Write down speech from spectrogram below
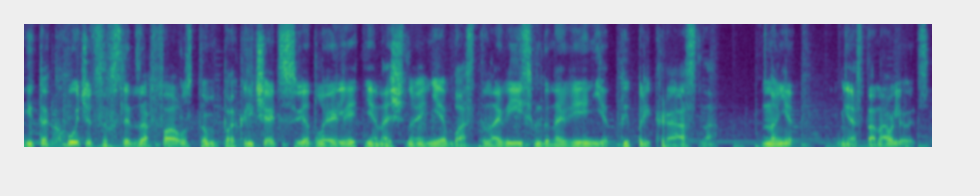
И так хочется вслед за Фаустом прокричать светлое летнее ночное небо «Остановись мгновение, ты прекрасна!» Но нет, не останавливается.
